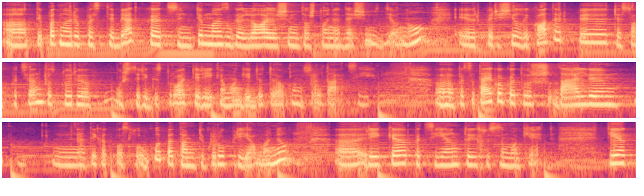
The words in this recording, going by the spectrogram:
Taip pat noriu pastebėti, kad siuntimas galioja 180 dienų ir per šį laikotarpį tiesiog pacientas turi užsiregistruoti reikiamą gydytojo konsultacijai. Pasitaiko, kad už dalį ne tai, kad paslaugų, bet tam tikrų priemonių reikia pacientui susimokėti tiek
